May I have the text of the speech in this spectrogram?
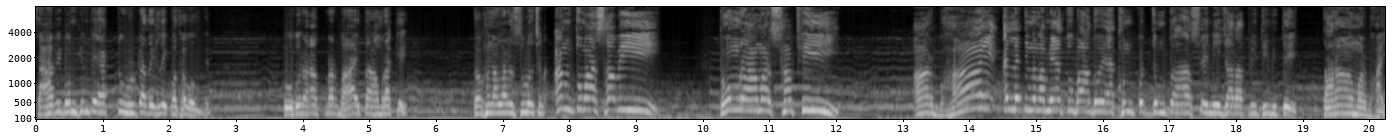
সাহাবিগণ কিন্তু একটু উল্টা দেখলেই কথা বলতেন, ওরা আপনার ভাই, তা আমরা কে? তখন আল্লাহ রসুল বলছেন, আন্তুমা সাবি তোমরা আমার সাথী। আর ভাই আল্লাদিন নামে এত বাদ এখন পর্যন্ত আসেনি যারা পৃথিবীতে, তারা আমার ভাই।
